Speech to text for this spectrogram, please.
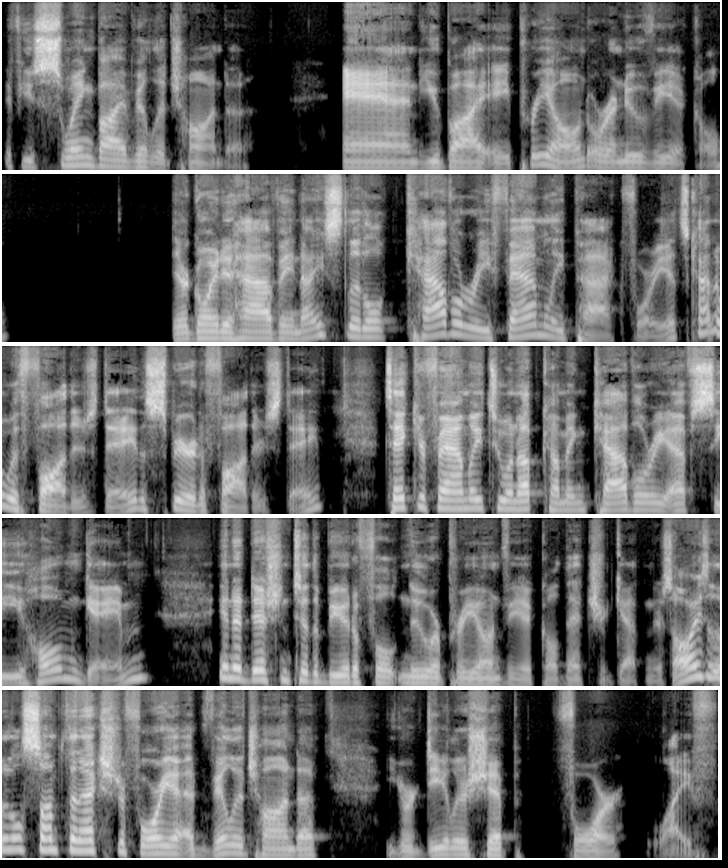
if you swing by Village Honda and you buy a pre-owned or a new vehicle, they're going to have a nice little cavalry family pack for you. It's kind of with Father's Day, the spirit of Father's Day. Take your family to an upcoming Cavalry FC home game in addition to the beautiful newer pre-owned vehicle that you're getting. There's always a little something extra for you at Village Honda, your dealership for life.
